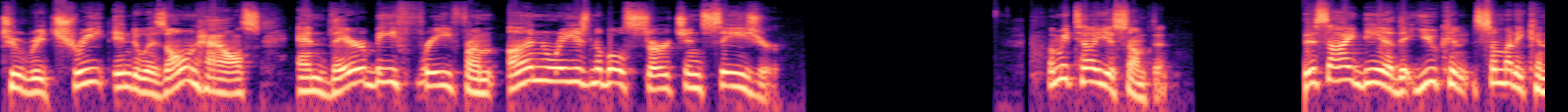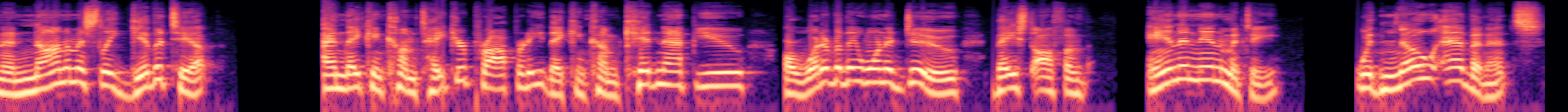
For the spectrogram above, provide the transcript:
to retreat into his own house and there be free from unreasonable search and seizure. Let me tell you something. This idea that you can, somebody can anonymously give a tip and they can come take your property, they can come kidnap you or whatever they want to do based off of anonymity with no evidence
